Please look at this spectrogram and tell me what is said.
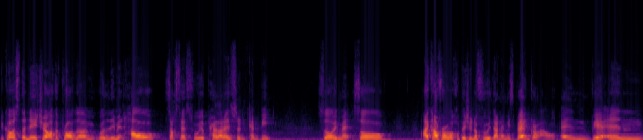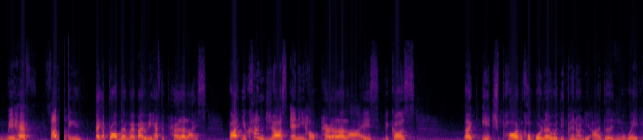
Because the nature of the problem will limit how successful your parallelization can be. So, may, so I come from a computational fluid dynamics background, and we, and we have something like a problem whereby we have to parallelize. But you can't just anyhow parallelize because like each component will depend on the other in a way.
